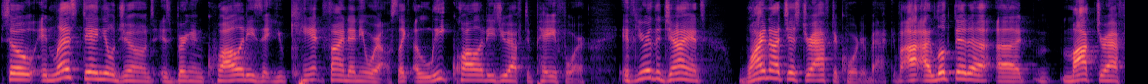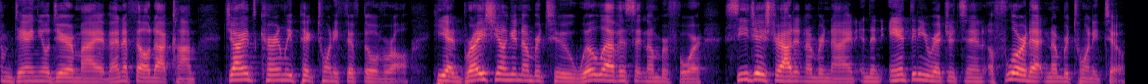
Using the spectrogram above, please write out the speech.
So, unless Daniel Jones is bringing qualities that you can't find anywhere else, like elite qualities you have to pay for, if you're the Giants, why not just draft a quarterback? If I, I looked at a, a, mock draft from Daniel Jeremiah of NFL.com. Giants currently picked 25th overall. He had Bryce Young at number two, Will Levis at number four, CJ Stroud at number nine, and then Anthony Richardson of Florida at number 22.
